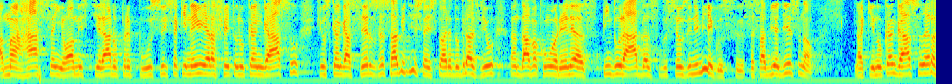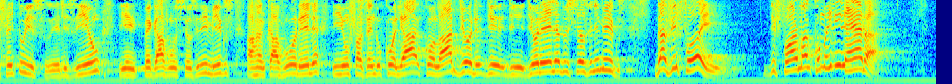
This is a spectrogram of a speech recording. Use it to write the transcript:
amarrar cem homens, tirar o prepúcio. Isso que nem era feito no cangaço, que os cangaceiros, você sabe disso, a história do Brasil andava com orelhas penduradas dos seus inimigos. Você sabia disso, não? Aqui no cangaço era feito isso. Eles iam e pegavam os seus inimigos, arrancavam a orelha e iam fazendo colar, colar de, de, de, de orelha dos seus inimigos. Davi foi de forma como ele era.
